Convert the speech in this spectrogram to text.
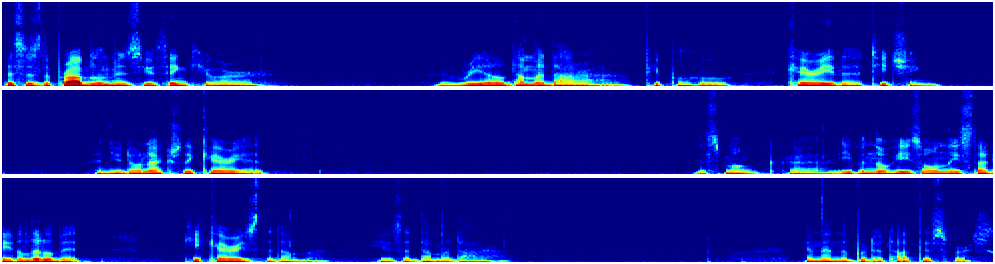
this is the problem: is you think you're real dhammadhara, people who carry the teaching, and you don't actually carry it." This monk, uh, even though he's only studied a little bit, he carries the Dhamma. He is a Dhammadhara. And then the Buddha taught this verse.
